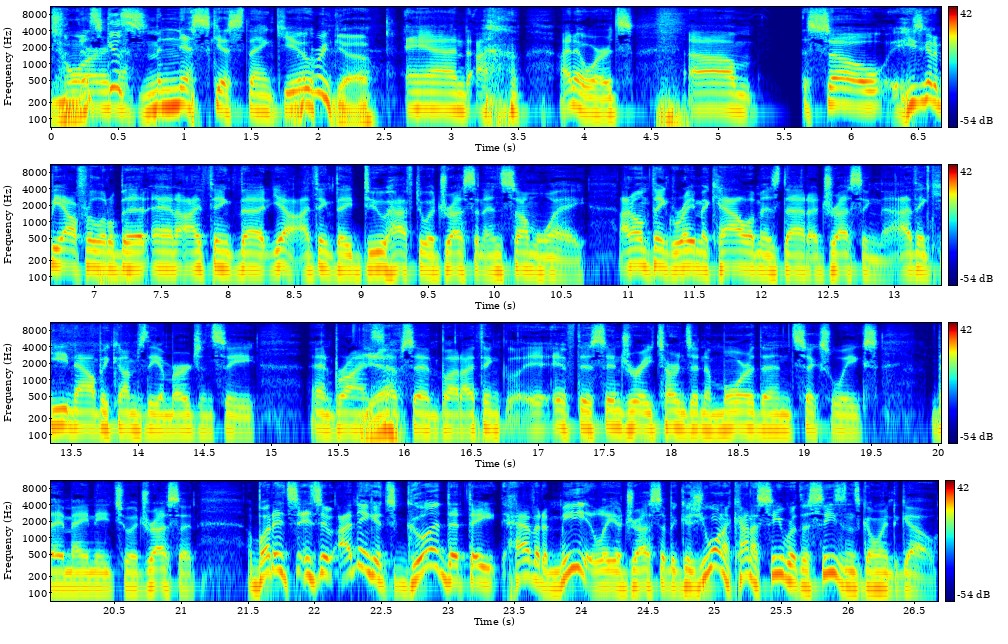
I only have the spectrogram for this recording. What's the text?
Torn Meniscus? meniscus, thank you There we go. and I, I know words. Um, so he's going to be out for a little bit, and I think that yeah, I think they do have to address it in some way. I don't think Ray McCallum is that addressing that. I think he now becomes the emergency, and Brian Yeah. steps in. But I think if this injury turns into more than six weeks, they may need to address it. But it's, it's I think it's good that they have it immediately address it because you want to kind of see where the season's going to go.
